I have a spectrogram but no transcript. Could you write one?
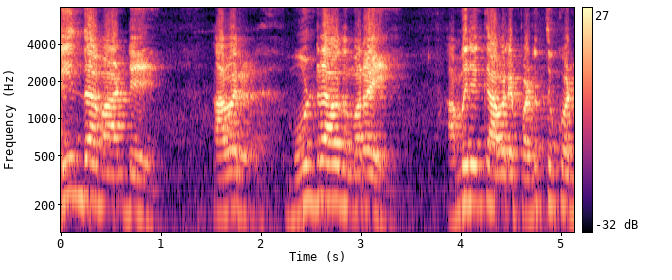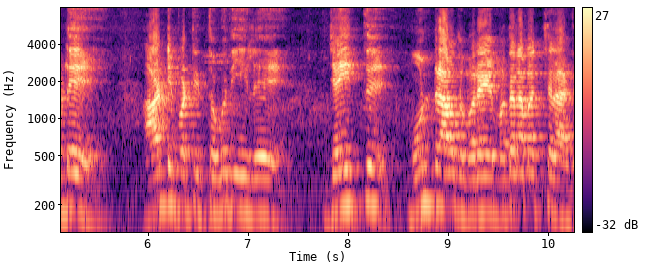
ஐந்தாம் ஆண்டு அவர் மூன்றாவது முறை அமெரிக்காவில் படுத்துக்கொண்டு ஆண்டிப்பட்டி தொகுதியிலே ஜெயித்து மூன்றாவது முறை முதலமைச்சராக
